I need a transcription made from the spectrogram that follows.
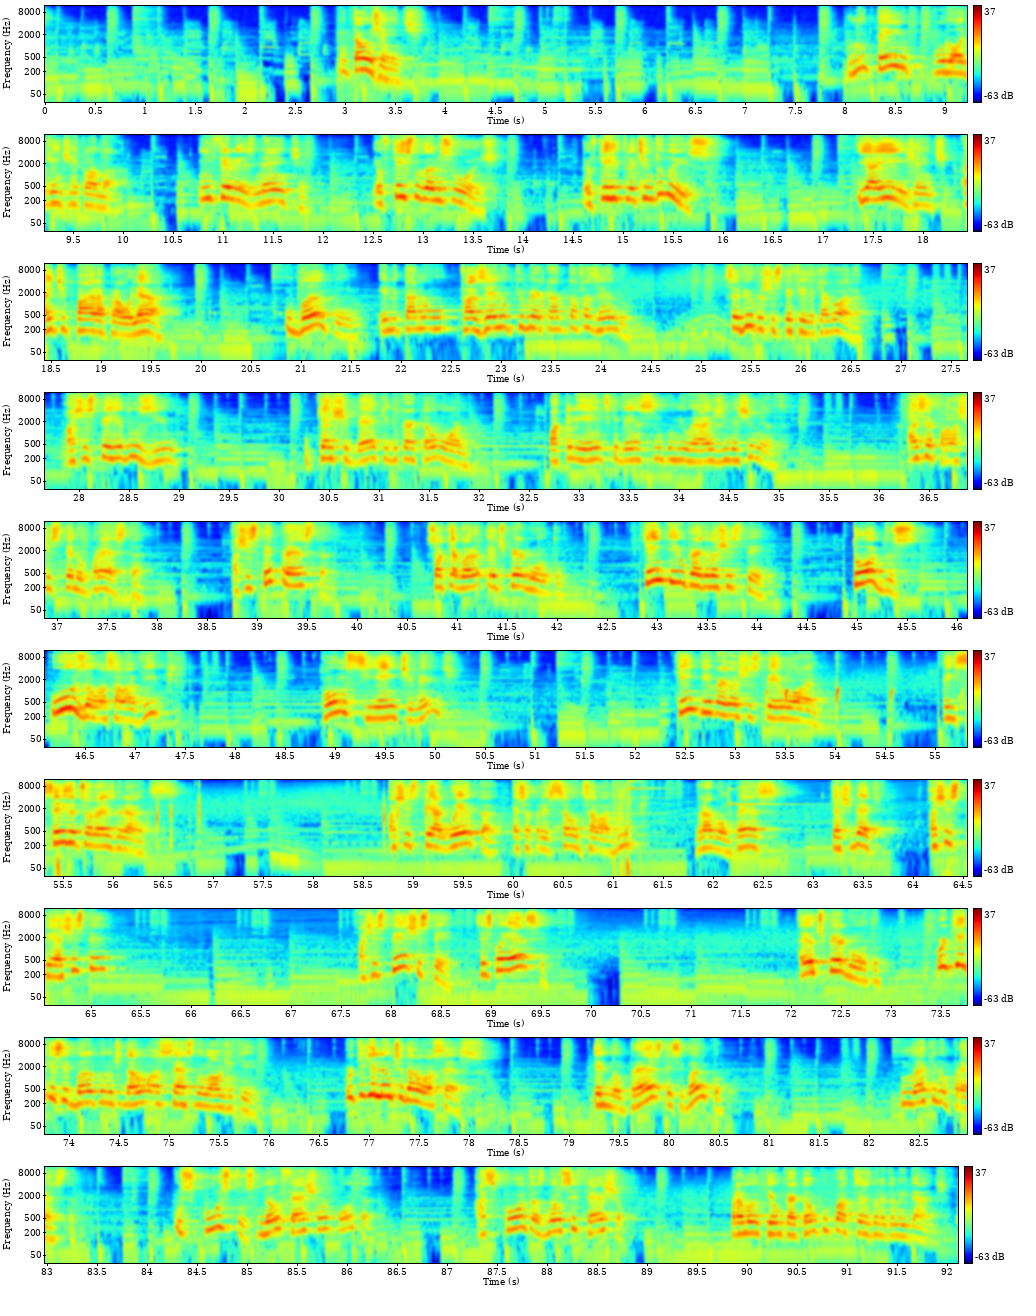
Então, gente, não tem por onde a gente reclamar. Infelizmente, eu fiquei estudando isso hoje. Eu fiquei refletindo tudo isso. E aí, gente, a gente para para olhar o banco ele está fazendo o que o mercado está fazendo. Você viu o que a XP fez aqui agora? A XP reduziu o cashback do cartão ONE para clientes que ganham 5 mil reais de investimento. Aí você fala, a XP não presta? A XP presta. Só que agora eu te pergunto, quem tem o cartão da XP? Todos usam a sala VIP conscientemente? Quem tem o cartão XP One tem seis adicionais grátis. A XP aguenta essa pressão de sala VIP, Dragon Pass, cashback? A XP é a XP. A XP é XP. Vocês conhecem? Aí eu te pergunto, por que, que esse banco não te dá um acesso no lounge aqui? Por que, que ele não te dá um acesso? Ele não presta esse banco? Não é que não presta. Os custos não fecham a conta. As contas não se fecham para manter um cartão com 490 anuidade.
